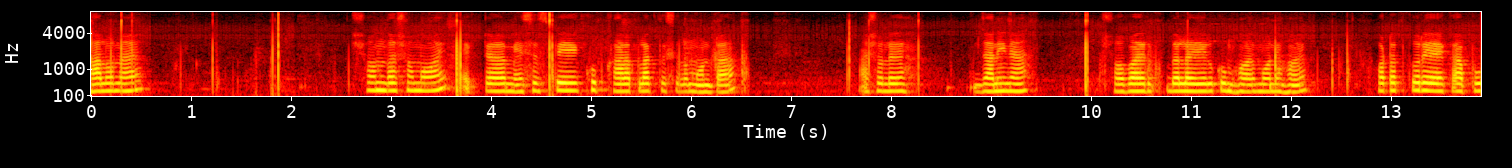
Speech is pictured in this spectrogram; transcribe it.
ভালো নয় সন্ধ্যার সময় একটা মেসেজ পেয়ে খুব খারাপ লাগতেছিল মনটা। আসলে জানি না। সবার বেলায় এরকম হয়, মনে হয়। হঠাৎ করে এক আপু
